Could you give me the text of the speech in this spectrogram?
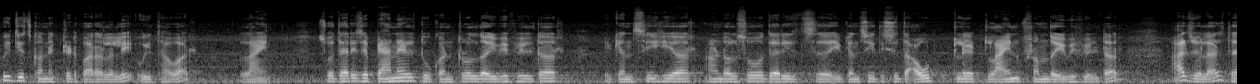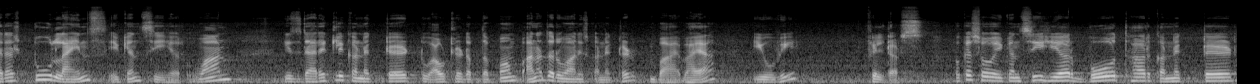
which is connected parallelly with our line. So there is a panel to control the UV filter you can see here and also there is uh, you can see this is the outlet line from the UV filter. As well as there are two lines you can see here. One is directly connected to outlet of the pump. Another one is connected by via uv filters. Okay so you can see here both are connected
